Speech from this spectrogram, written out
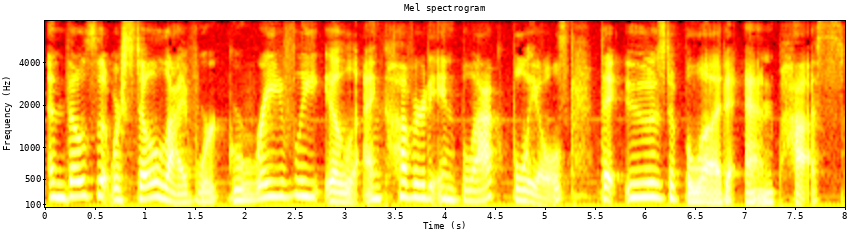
and those that were still alive were gravely ill and covered in black boils that oozed blood and pus.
